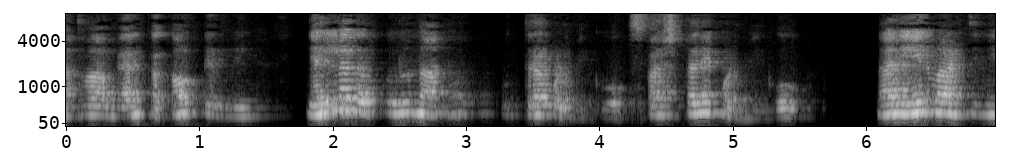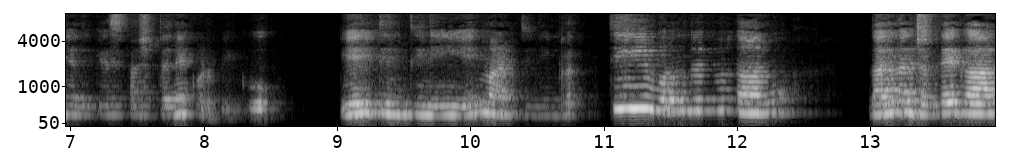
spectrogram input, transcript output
ಅಥವಾ ಬ್ಯಾಂಕ್ ಅಕೌಂಟ್ ಇರಲಿ, ಎಲ್ಲದಕ್ಕೂ ನಾನು ಉತ್ತರ ಕೊಡಬೇಕು, ಸ್ಪಷ್ಟನೆ ಕೊಡಬೇಕು. ನಾನು ಏನ್ ಮಾಡ್ತೀನಿ ಅದಕ್ಕೆ ಸ್ಪಷ್ಟನೆ ಕೊಡಬೇಕು. ಏನ್ ತಿಂತೀನಿ, ಏನ್ ಮಾಡ್ತೀನಿ, ಪ್ರತಿ ಒಂದನ್ನು ನಾನು ನನ್ನ ಜೊತೆಗಾರ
